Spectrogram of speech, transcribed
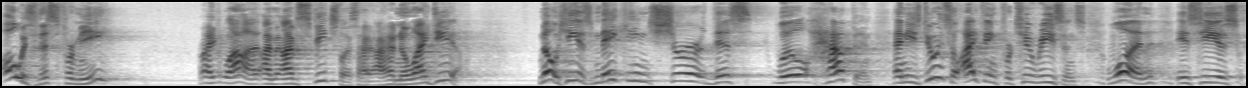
oh, is this for me? Right? Wow, I mean, I'm speechless. I, I had no idea. No, he is making sure this will happen. And he's doing so, I think, for two reasons. One is he is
